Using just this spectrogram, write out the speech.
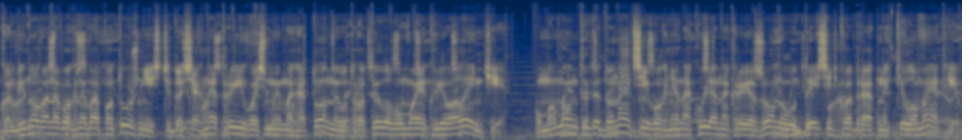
Комбінована вогнева потужність досягне 3,8 мегатонни у тротиловому еквіваленті. У момент детонації вогняна куля накриє зону у 10 квадратних кілометрів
